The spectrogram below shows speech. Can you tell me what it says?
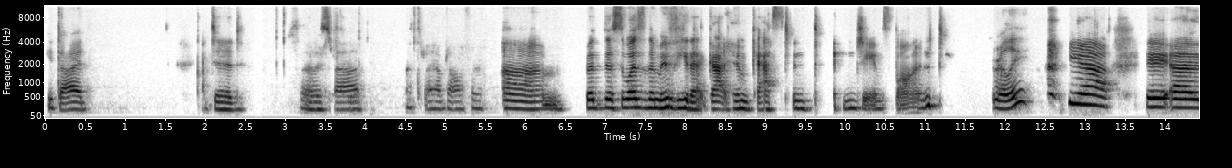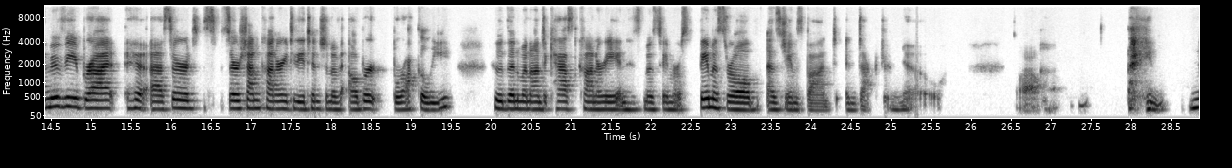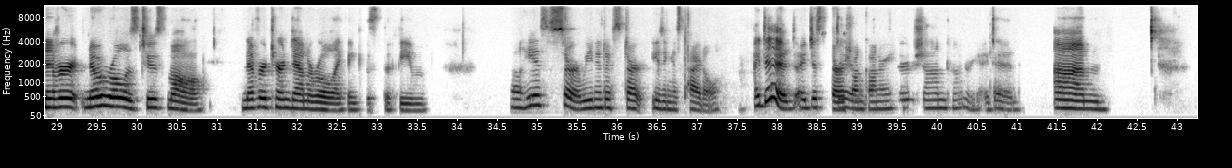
He died. He did. So that is sad. That's what I have to offer. Um, but this was the movie that got him cast in, in James Bond. Really? yeah. It, uh, the movie brought uh, Sir, Sir Sean Connery to the attention of Albert Broccoli, who then went on to cast Connery in his most famous famous role as James Bond in Doctor No. Wow. I never, no role is too small. Never turn down a role, I think is the theme well, he is Sir. We need to start using his title. I did. I just Sir did. Sean Connery. Sir Sean Connery. I did. Um,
